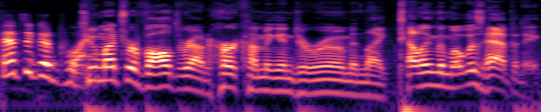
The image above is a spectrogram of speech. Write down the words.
That's a good point. Too much revolved around her coming into room and like telling them what was happening.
